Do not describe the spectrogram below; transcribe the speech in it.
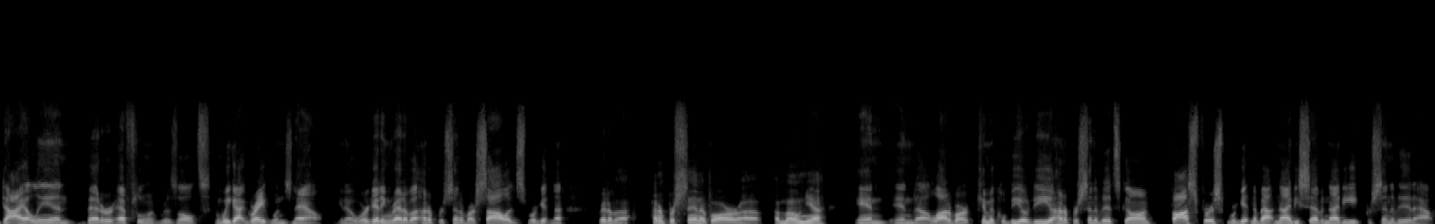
dial in better effluent results. And we got great ones now. You know, we're getting rid of 100% of our solids. We're getting a, rid of a 100% of our uh, ammonia and and a lot of our chemical BOD, 100% of it's gone. Phosphorus, we're getting about 97, 98% of it out.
